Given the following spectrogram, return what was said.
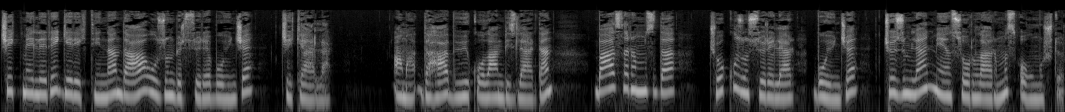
çekmeleri gerektiğinden daha uzun bir süre boyunca çekerler. Ama daha büyük olan bizlerden bazılarımız da çok uzun süreler boyunca çözümlenmeyen sorunlarımız olmuştur.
